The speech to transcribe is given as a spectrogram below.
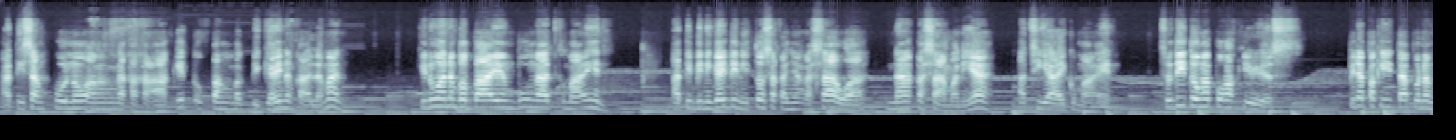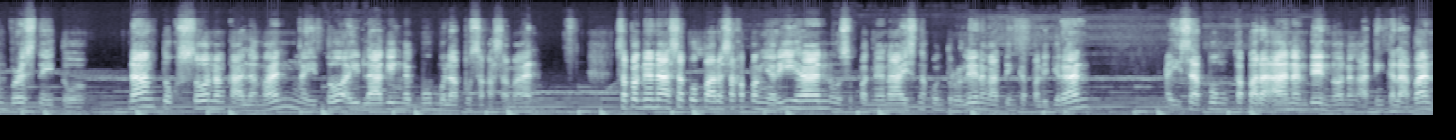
At isang puno ang nakakaakit upang magbigay ng kaalaman. Kinuha ng babae ang bunga at kumain. At ibinigay din ito sa kanyang asawa na kasama niya at siya ay kumain. So dito nga po ka-curious, pinapakita po ng verse na ito na ang tukso ng kaalaman na ito ay laging nagmumula po sa kasamaan. Sa pagnanasa po para sa kapangyarihan o sa pagnanais na kontrolin ang ating kapaligiran ay isa pong kaparaanan din no, ng ating kalaban.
